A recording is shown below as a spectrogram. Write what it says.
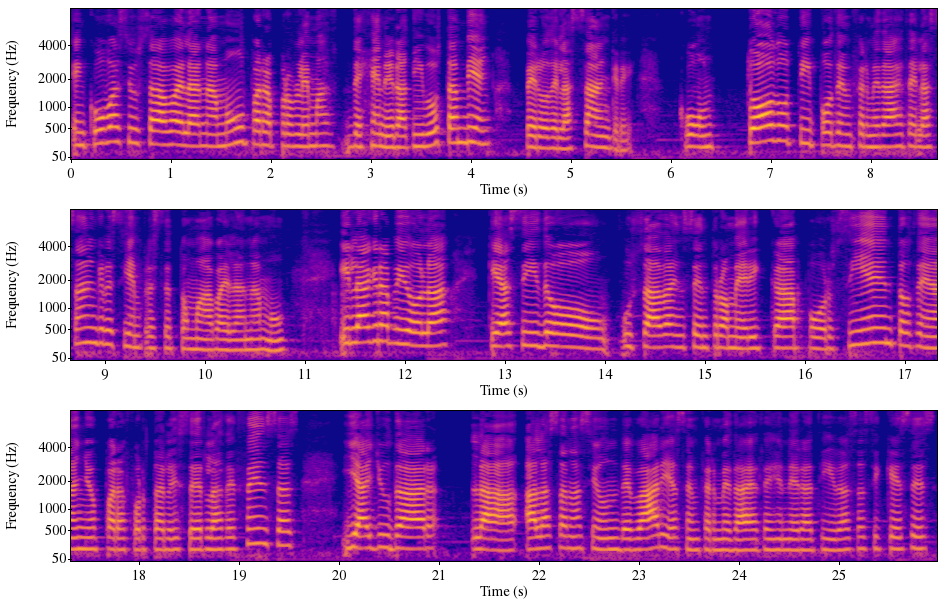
en Cuba se usaba el anamú para problemas degenerativos también, pero de la sangre. Con todo tipo de enfermedades de la sangre siempre se tomaba el anamú. Y la graviola, que ha sido usada en Centroamérica por cientos de años para fortalecer las defensas y ayudar a la sanación de varias enfermedades degenerativas. Así que ese es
